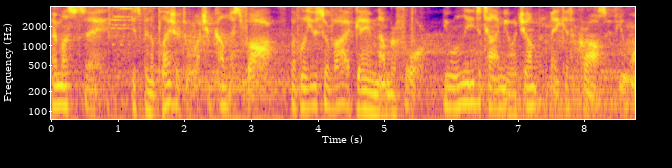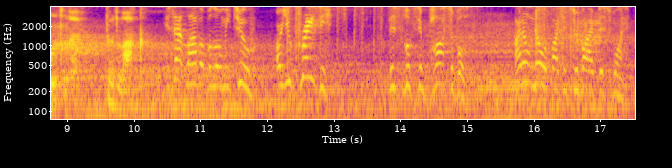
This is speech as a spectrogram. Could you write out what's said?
I must say, it's been a pleasure to watch you come this far. But will you survive game number four? You will need to time your jump and make it across if you want to live. Good luck. Is that lava below me too? Are you crazy? This looks impossible. I don't know if I can survive this one.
